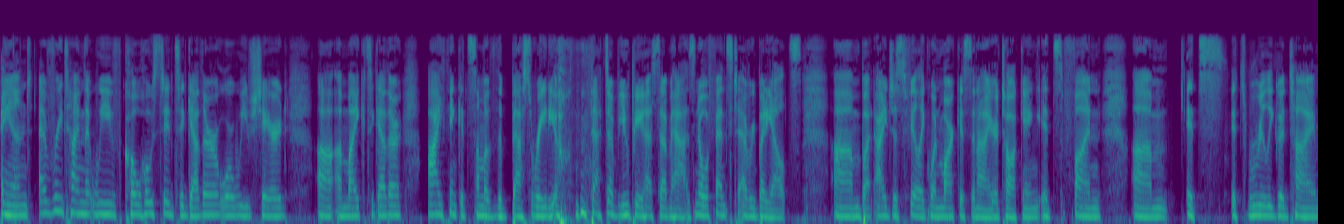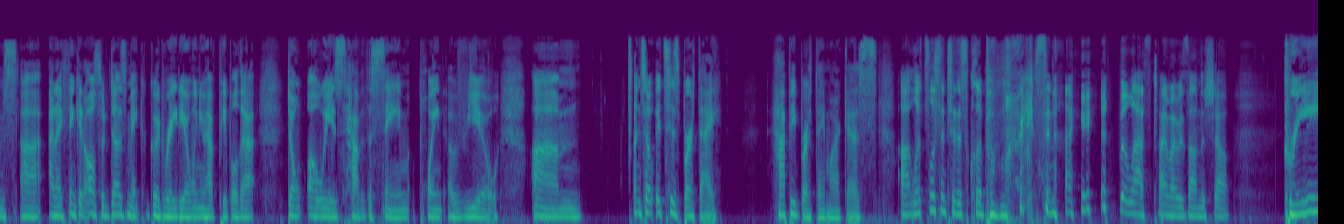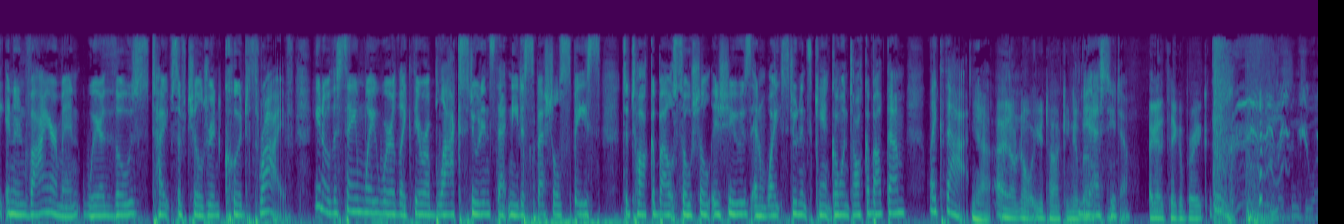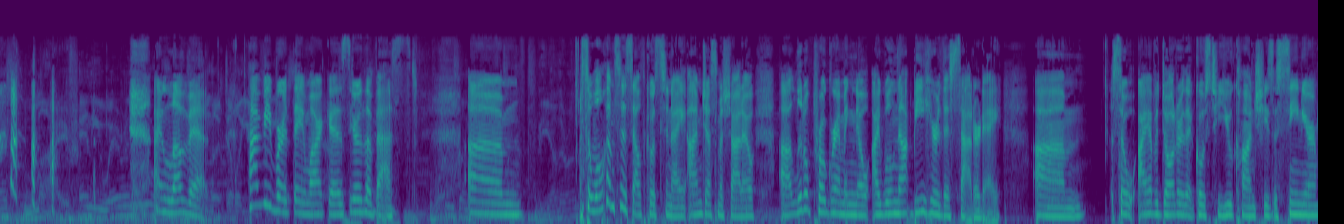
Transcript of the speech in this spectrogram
And every time that we've co-hosted together or we've shared uh, a mic together, I think it's some of the best radio that WBSM has. No offense to everybody else, um, but I just feel like when Marcus and I are talking, it's fun. Um, it's it's really good times, uh, and I think it also does make good radio when you have people that don't always have the same point of view. Um, and so it's his birthday. Happy birthday, Marcus. Uh, let's listen to this clip of Marcus and I the last time I was on the show. Create an environment where those types of children could thrive. You know, the same way where like there are black students that need a special space to talk about social issues and white students can't go and talk about them like that. Yeah, I don't know what you're talking about. Yes, you do. I got to take a break. Listen to us live anywhere in the world. I love it. Happy birthday, Marcus. You're the best. Um, so, welcome to the South Coast tonight. I'm Jess Machado. A little programming note I will not be here this Saturday. Um, so, I have a daughter that goes to UConn. She's a senior.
